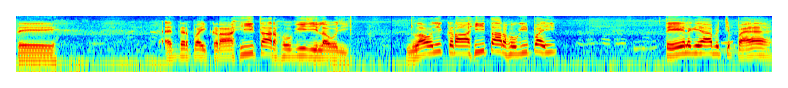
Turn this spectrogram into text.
ਤੇ ਇੱਧਰ ਭਾਈ ਕੜਾਹੀ ਧਰ ਹੋ ਗਈ ਜੀ, ਲਓ ਜੀ। ਲਓ ਜੀ, ਕੜਾਹੀ ਧਰ ਹੋ ਗਈ ਭਾਈ। ਤੇਲ ਗਿਆ ਵਿੱਚ ਪੈ।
